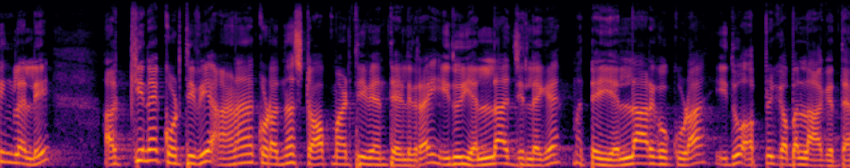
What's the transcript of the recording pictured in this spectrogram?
ತಿಂಗಳಲ್ಲಿ ಅಕ್ಕಿನೇ ಕೊಡ್ತೀವಿ, ಹಣ ಕೊಡೋದನ್ನ ಸ್ಟಾಪ್ ಮಾಡ್ತೀವಿ ಅಂತ ಹೇಳಿದರೆ, ಇದು ಎಲ್ಲ ಜಿಲ್ಲೆಗೆ ಮತ್ತು ಎಲ್ಲರಿಗೂ ಕೂಡ ಇದು ಅಪ್ಲಿಕಬಲ್ ಆಗುತ್ತೆ.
